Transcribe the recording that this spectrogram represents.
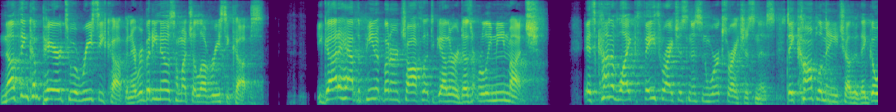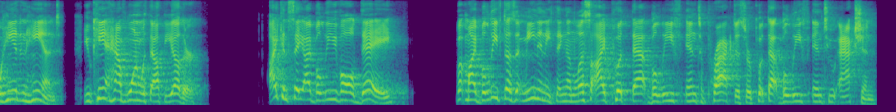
Nothing compared to a Reese cup, and everybody knows how much I love Reese cups. You got to have the peanut butter and chocolate together, it doesn't really mean much. It's kind of like faith righteousness and works righteousness. They complement each other, they go hand in hand. You can't have one without the other. I can say I believe all day, but my belief doesn't mean anything unless I put that belief into practice or put that belief into action.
